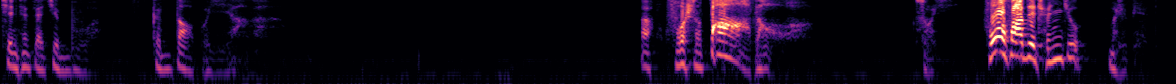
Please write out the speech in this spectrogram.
天天在进步啊，跟道不一样。啊，佛是大道啊，所以佛法的成就没有别的，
